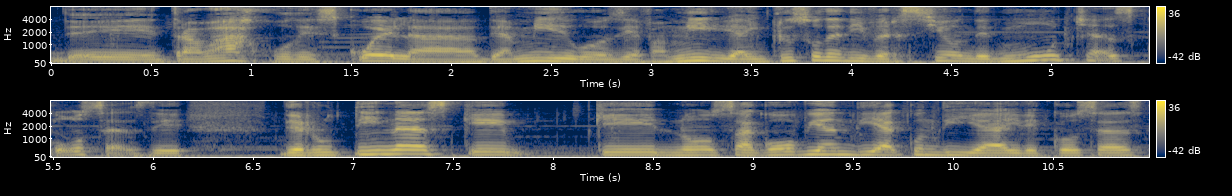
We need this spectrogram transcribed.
de trabajo, de escuela, de amigos, de familia, incluso de diversión, de muchas cosas, de, rutinas que que nos agobian día con día y de cosas,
